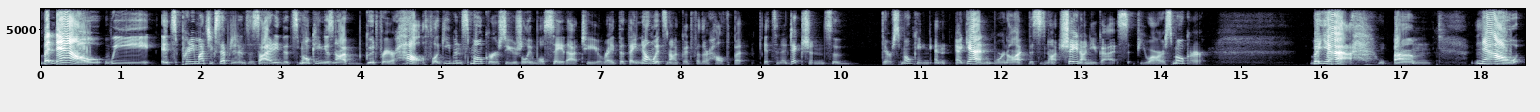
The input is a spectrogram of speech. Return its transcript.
but now we it's pretty much accepted in society that smoking is not good for your health. Like even smokers usually will say that to you right? That they know it's not good for their health but it's an addiction so they're smoking. And again we're not this is not shade on you guys if you are a smoker. But yeah um now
